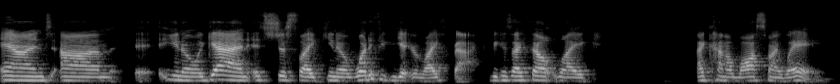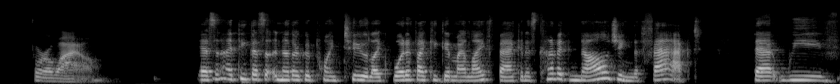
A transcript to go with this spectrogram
and um, you know again it's just like you know what if you can get your life back because i felt like i kind of lost my way for a while Yes, and I think that's another good point too. Like, what if I could get my life back? And it's kind of acknowledging the fact that we've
